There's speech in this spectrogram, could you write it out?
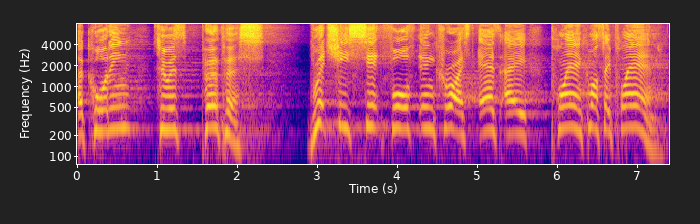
according to His purpose, which He set forth in Christ as a plan. Come on, say plan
